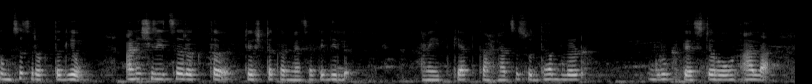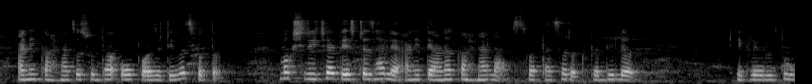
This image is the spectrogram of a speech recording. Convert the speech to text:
तुमचंच रक्त घेऊ. आणि श्रीचं रक्त टेस्ट करण्यासाठी दिलं. आणि इतक्यात कान्हाचं सुद्धा ब्लड ग्रुप टेस्ट होऊन आला आणि कान्हाचं सुद्धा ओ पॉझिटिव्हच होतं. मग श्रीच्या टेस्ट झाल्या आणि त्यानं कान्हाला स्वतःचं रक्त दिलं. इकडे ऋतू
